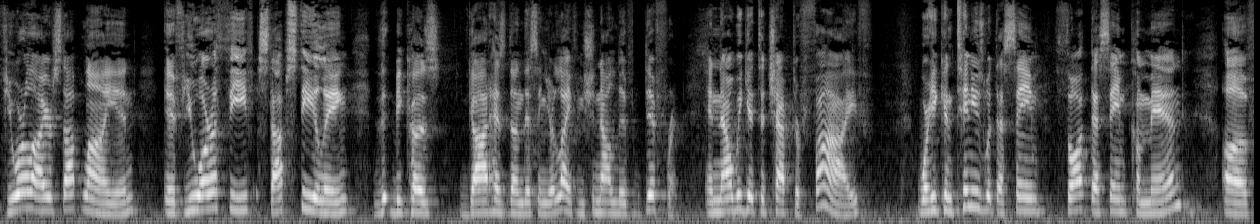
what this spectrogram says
if you are a liar, stop lying. If you are a thief, stop stealing th- because God has done this in your life. You should now live different. And now we get to chapter 5 where he continues with that same thought, that same command of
